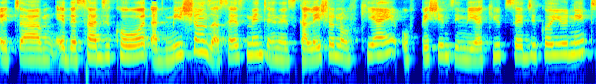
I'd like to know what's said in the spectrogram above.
At, um, at the surgical ward, admissions, assessment, and escalation of care of patients in the acute surgical unit.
